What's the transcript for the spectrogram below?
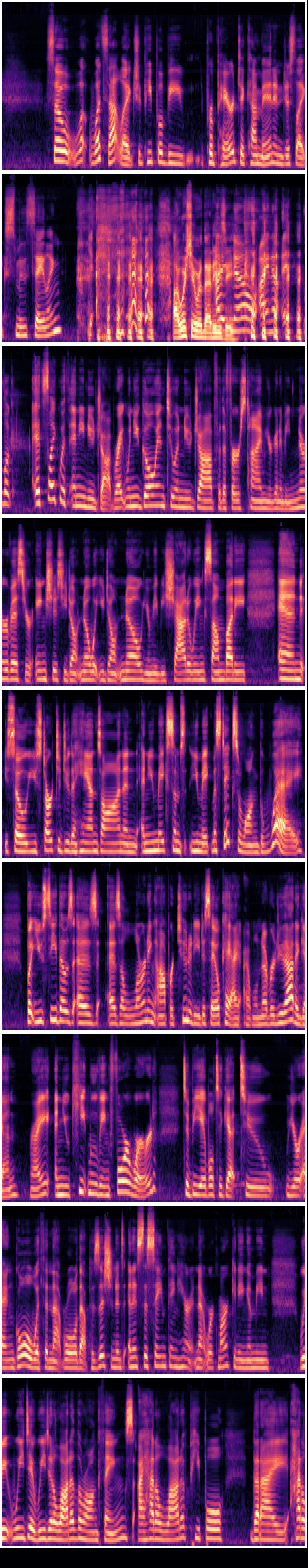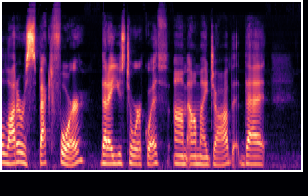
So what what's that like? Should people be prepared to come in and just like smooth sailing? I wish it were that easy. I know, I know. It, look, it's like with any new job, right? When you go into a new job for the first time, you're going to be nervous, you're anxious, you don't know what you don't know, you're maybe shadowing somebody, and so you start to do the hands-on, and and you make some you make mistakes along the way, but you see those as as a learning opportunity to say, okay, I, I will never do that again, right? And you keep moving forward to be able to get to your end goal within that role, that position. And, it's the same thing here at network marketing. I mean, we we did we did a lot of the wrong things. I had a lot of people that I had a lot of respect for that I used to work with um, on my job that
